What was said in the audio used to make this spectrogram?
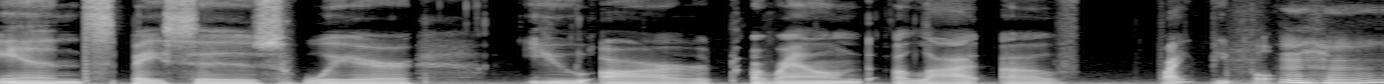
in spaces where you are around a lot of white people. Mm-hmm.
